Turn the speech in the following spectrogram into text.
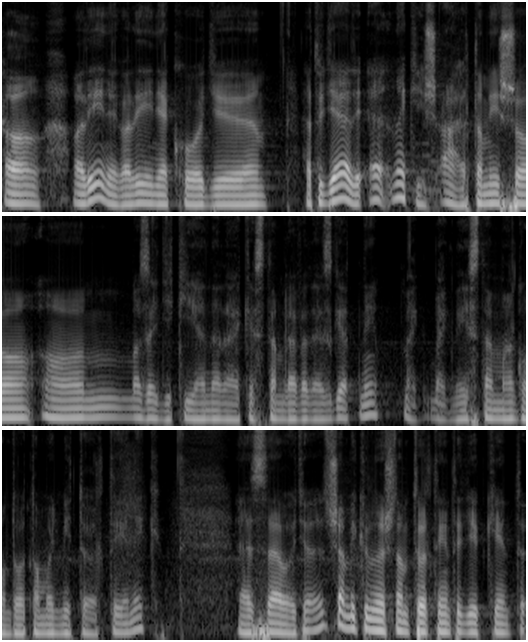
a, a lényeg, a lényeg, hogy hát ugye el, el, neki is álltam, és a, a, az egyik ilyennel elkezdtem levelezgetni, meg, megnéztem, már gondoltam, hogy mi történik ezzel, hogy semmi különös nem történt egyébként,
